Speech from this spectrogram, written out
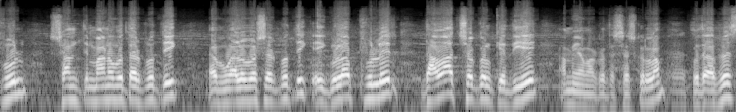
ফুল, শান্তি, মানবতার প্রতীক এবং ভালোবাসার প্রতীক এই গোলাপ ফুলের দাওয়াত সকলকে দিয়ে আমি আমার কথা শেষ করলাম। খোদা হাফেজ।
